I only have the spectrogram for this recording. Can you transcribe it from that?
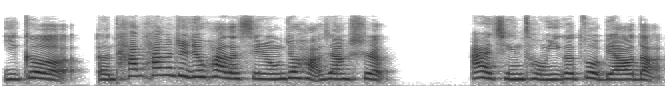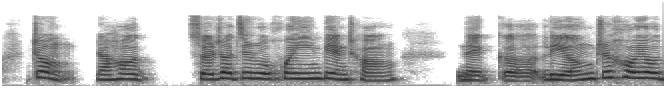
一个，呃，他他们这句话的形容就好像是爱情从一个坐标的正，然后随着进入婚姻变成。那个零之后又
